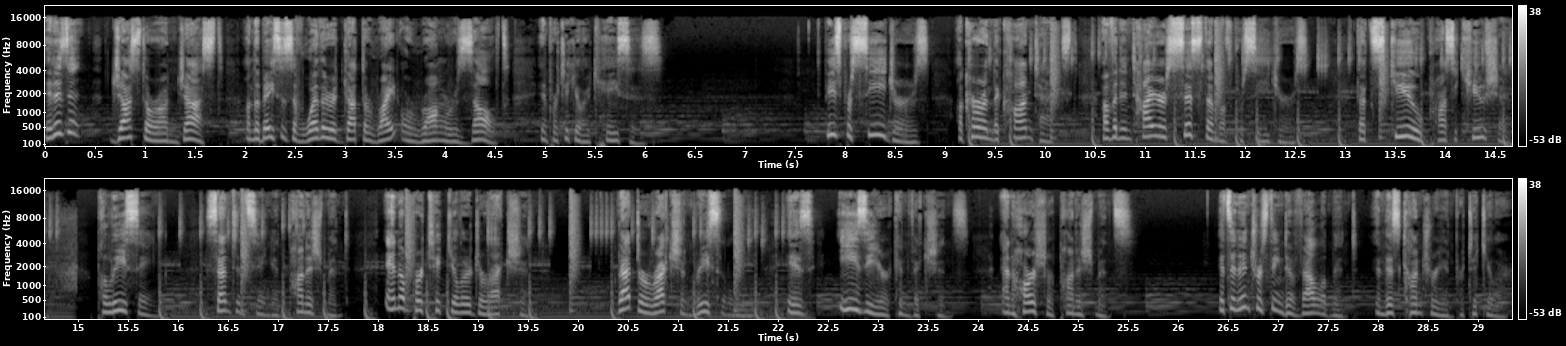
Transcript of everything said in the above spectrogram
It isn't just or unjust on the basis of whether it got the right or wrong result in particular cases. These procedures occur in the context of an entire system of procedures that skew prosecution, policing, sentencing, and punishment in a particular direction. That direction recently is easier convictions and harsher punishments. It's an interesting development in this country in particular.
